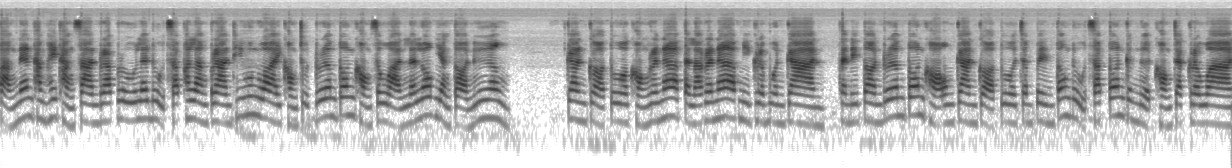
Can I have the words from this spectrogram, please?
ฝังแน่นทำให้ถังซานรับรู้และดูดซับพลังปราณที่วุ่นวายของจุดเริ่มต้นของสวรรค์และโลกอย่างต่อเนื่องการก่อตัวของระนาบแต่ละระนาบมีกระบวนการ แต่ในตอนเริ่มต้นขององค์การก่อตัวจำเป็นต้องดูดซับต้นกำเนิดของจักรวาล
